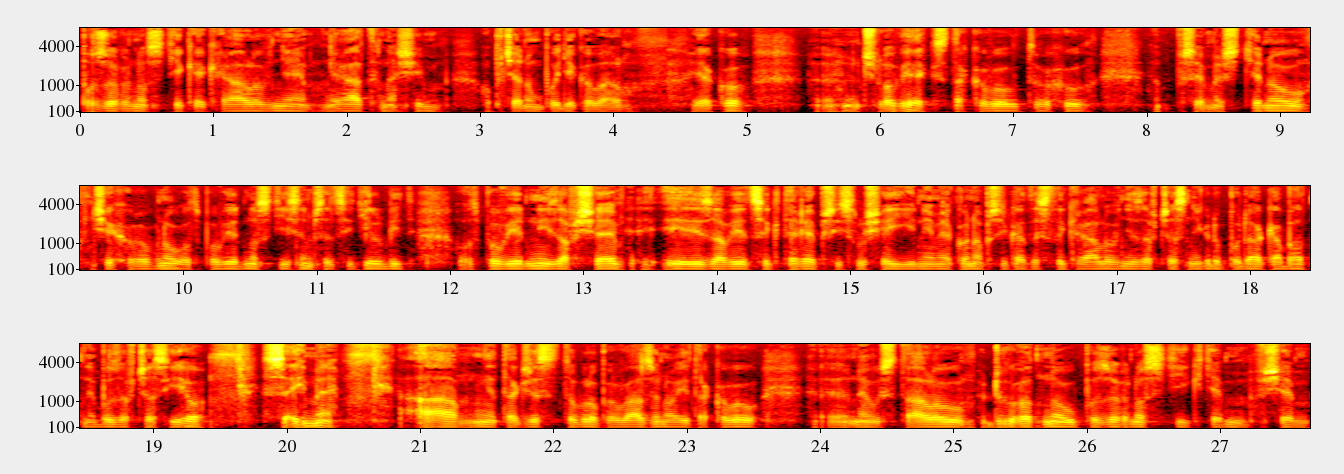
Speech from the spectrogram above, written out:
pozornosti ke královně rád našim občanům poděkoval. Jako člověk s takovou trochu přemeštěnou či chorobnou odpovědností jsem se cítil být odpovědný za vše, i za věci, které příslušejí jiným, jako například jestli královně zavčas někdo podá kabát nebo zavčas ho sejme. A takže to bylo provázeno i takovou eh, neustálou druhotnou pozorností k těm všem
